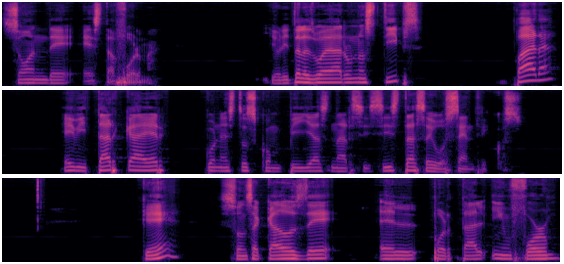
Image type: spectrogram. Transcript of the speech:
son de esta forma. Y ahorita les voy a dar unos tips para evitar caer con estos compillas narcisistas egocéntricos. Que son sacados de el portal Inform,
